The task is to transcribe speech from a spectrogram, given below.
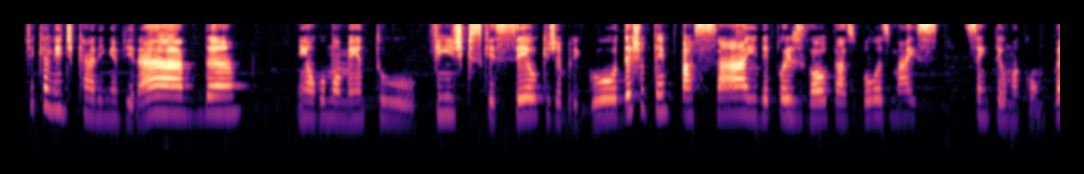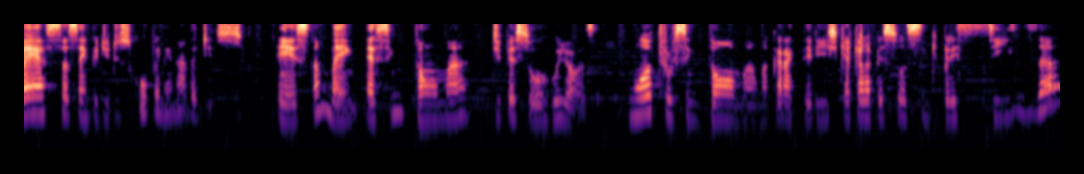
Fica ali de carinha virada, em algum momento finge que esqueceu, que já brigou, deixa o tempo passar e depois volta às boas, mas sem ter uma conversa, sem pedir desculpa nem nada disso. Esse também é sintoma de pessoa orgulhosa. Um outro sintoma, uma característica, é aquela pessoa assim que precisa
